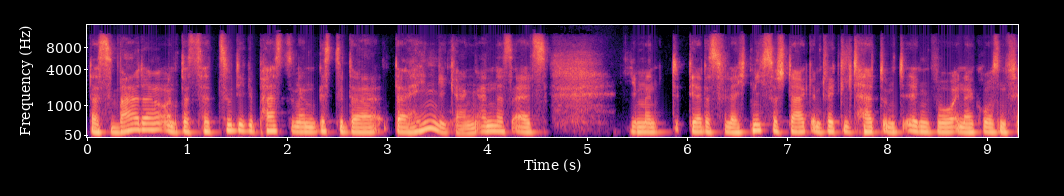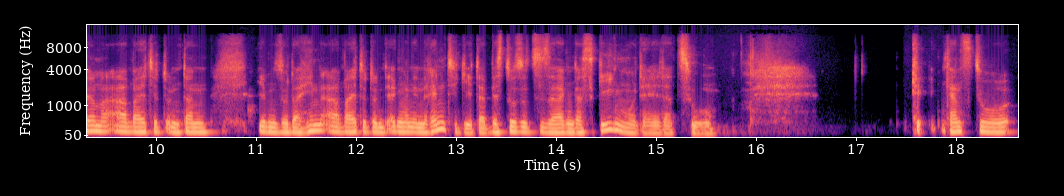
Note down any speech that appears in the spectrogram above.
das war da und das hat zu dir gepasst und dann bist du da, da hingegangen. Anders als jemand, der das vielleicht nicht so stark entwickelt hat und irgendwo in einer großen Firma arbeitet und dann eben so dahin arbeitet und irgendwann in Rente geht. Da bist du sozusagen das Gegenmodell dazu. Kannst du,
